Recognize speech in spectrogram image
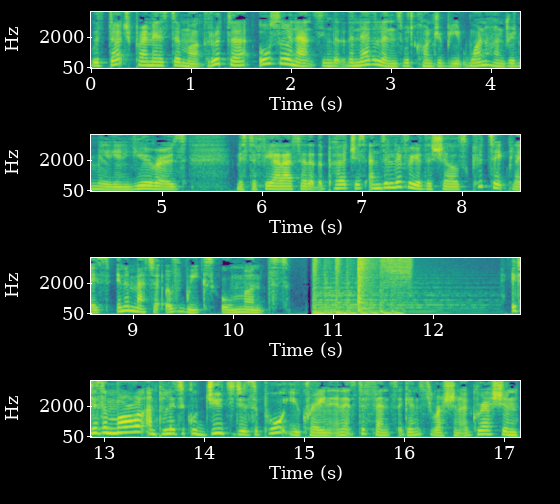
with Dutch Prime Minister Mark Rutte also announcing that the Netherlands would contribute 100 million euros. Mr. Fiala said that the purchase and delivery of the shells could take place in a matter of weeks or months. It is a moral and political duty to support Ukraine in its defense against Russian aggression,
